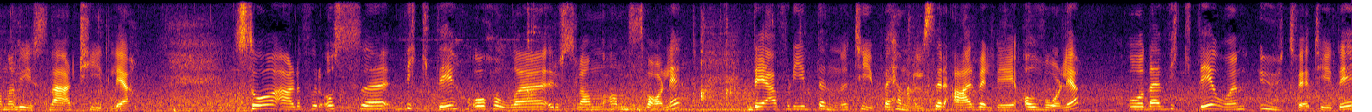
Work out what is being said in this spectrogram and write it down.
analysene er tydelige. Så er det for oss viktig å holde Russland ansvarlig. Det er fordi denne type hendelser er veldig alvorlige. Og det er viktig og en utvetydig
